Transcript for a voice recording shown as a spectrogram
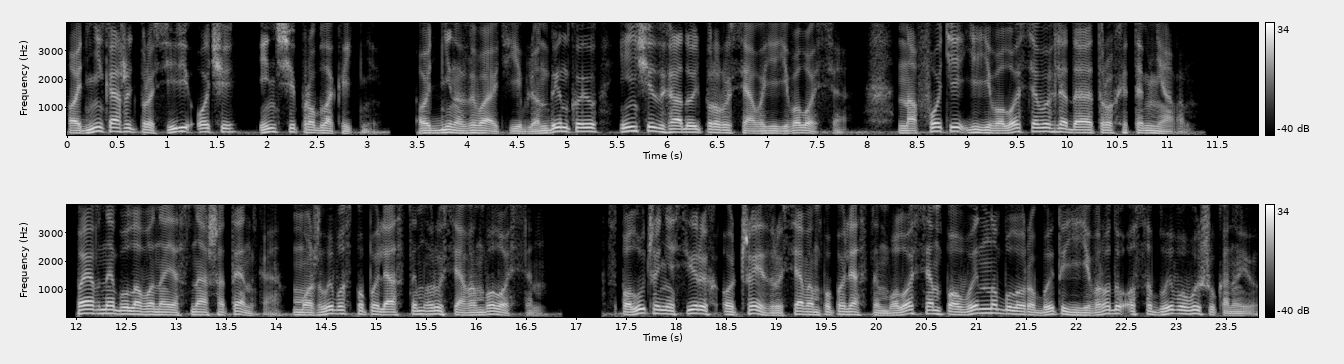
Одні кажуть про сірі очі, інші про блакитні. Одні називають її блондинкою, інші згадують про русяве її волосся. На фоті її волосся виглядає трохи темнявим. Певне, була вона ясна шатенка, можливо, з попелястим русявим волоссям. Сполучення сірих очей з русявим попелястим волоссям повинно було робити її вроду особливо вишуканою.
